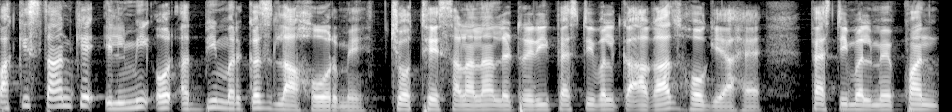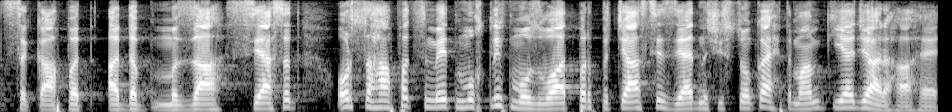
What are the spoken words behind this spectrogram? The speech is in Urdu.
پاکستان کے علمی اور ادبی مرکز لاہور میں چوتھے سالانہ لٹریری فیسٹیول کا آغاز ہو گیا ہے۔ فیسٹیول میں فن، ثقافت، ادب، مزاح، سیاست اور صحافت سمیت مختلف موضوعات پر پچاس سے زیادہ نشستوں کا اہتمام کیا جا رہا ہے۔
